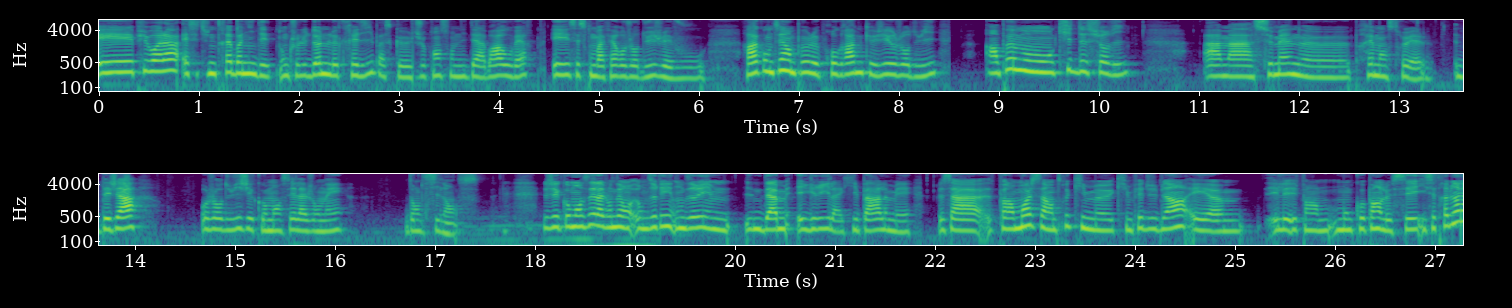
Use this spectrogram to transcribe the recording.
Et puis voilà, et c'est une très bonne idée. Donc je lui donne le crédit parce que je prends son idée à bras ouverts. Et c'est ce qu'on va faire aujourd'hui. Je vais vous raconter un peu le programme que j'ai aujourd'hui un peu mon kit de survie à ma semaine euh, prémenstruelle. Déjà, aujourd'hui, j'ai commencé la journée dans le silence. J'ai commencé la journée, on dirait, on dirait une, dame aigrie là qui parle, mais ça, enfin moi c'est un truc qui me, qui me fait du bien et, euh, et enfin mon copain le sait, il sait très bien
